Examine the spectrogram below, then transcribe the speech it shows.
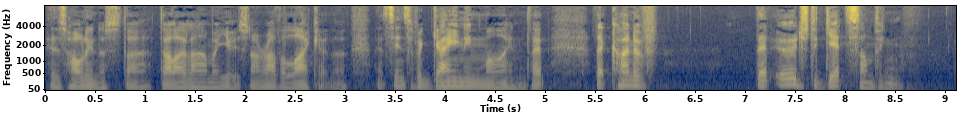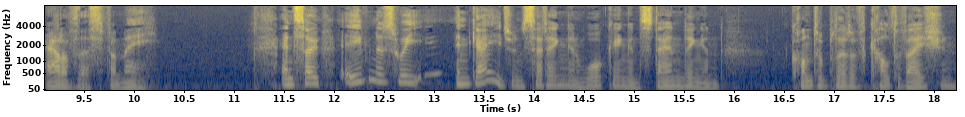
his Holiness the Dalai Lama used, and I rather like it. that sense of a gaining mind, that that kind of that urge to get something out of this for me. And so, even as we engage in sitting and walking and standing and contemplative cultivation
